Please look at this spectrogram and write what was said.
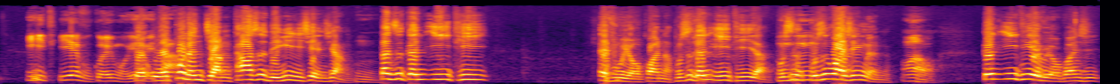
ETF 规模。对，我不能讲它是灵异现象，嗯，但是跟 ETF 有关了，不是跟 ET 啊，不是不是外星人哦。跟 ETF 有关系。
